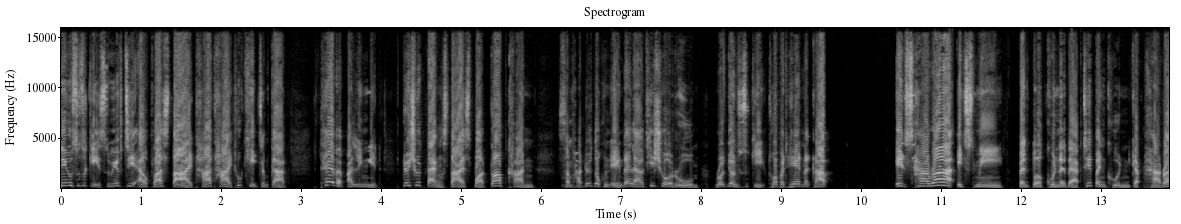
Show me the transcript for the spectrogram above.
New Suzuki Swift GL Plus Style ท้าทายทุกขีดจำกัด เท่แบบอลิมิต ด้วยชุดแต่งสไตล์สปอร์ตรอบคัน สัมผัสด้วยตัวคุณเองได้แล้วที่โชว์รูม รถยนต์ Suzuki ทั่วประเทศนะครับ It's Hara It's Me เป็นตัวคุณในแบบที่เป็นคุณกับ Hara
